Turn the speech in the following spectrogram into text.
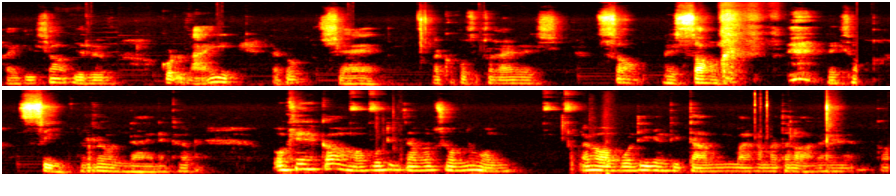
ใครที่ชอบอย่าลืมกดไลค์แล้วก็แชร์ แล้วก็กด subscribe ในช่องในช่อง ในช่องสี่เรื่องได้นะครับ โอเค ก็ขอบคุณที่ติดตามรับชมนะผมแล้วก็ขอบคุณที่ยังติดตามมากันมาตลอดนะฮะก็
